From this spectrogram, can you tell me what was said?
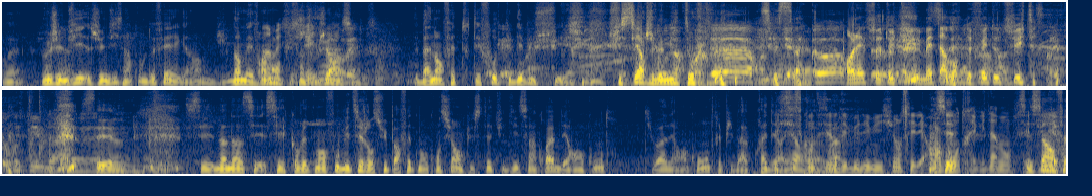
ouais, j'ai une vie, j'ai une vie, c'est un conte de fées, les gars. hein. Je- Non, mais vraiment, je vous jure. fait. Bah non, en fait, tout est faux depuis le début. Je suis, je, suis- je suis Serge le mytho. C'est ça. Enlève ce tutu et mets ta robe de fée tout de suite. C'est, euh, c'est non non c'est complètement fou mais tu sais j'en suis parfaitement conscient en plus tu te dis c'est incroyable des rencontres tu vois des rencontres et puis bah après derrière C'est ce qu'on euh, disait au voilà. début d'émission, c'est les rencontres évidemment. c'est ça, en fait,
